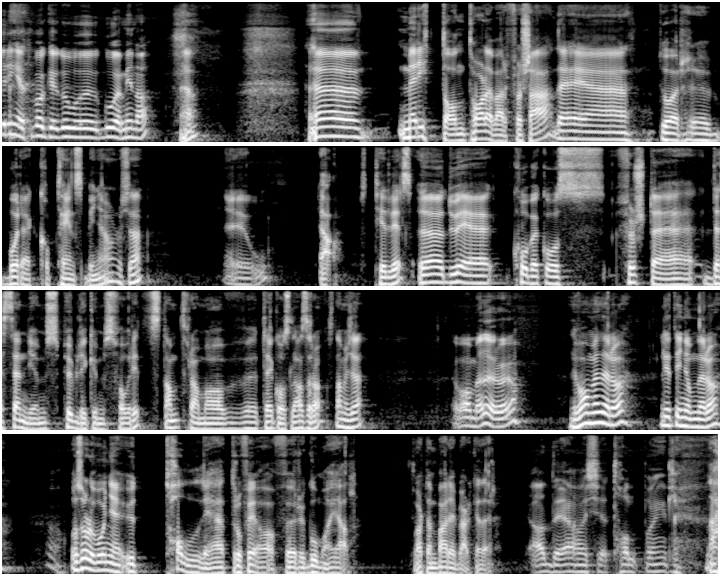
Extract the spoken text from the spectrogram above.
Bringer tilbake gode, gode minner. Ja. Eh, merittene taler hver for seg. Det er, du har eh, båret kapteinsbindet, har du ikke det? Eh, Jo. Ja, tidvis. Eh, Du er KBKs første desenniums publikumsfavoritt, stemt frem av TKs lesere, stemmer ikke det? Det var med der òg, ja. Det var med dere òg. Litt innom dere òg. Og så har du vunnet utallige trofeer for Goma IL. Vært en bærebjelke der. Ja, det har jeg ikke tall på, egentlig. Nei.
